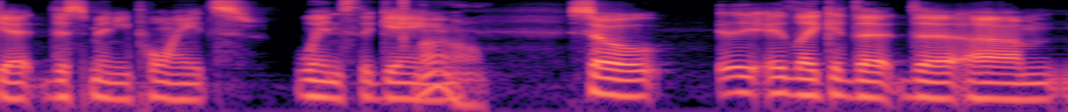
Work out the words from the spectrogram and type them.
get this many points wins the game. Oh, So it, it, like the the um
